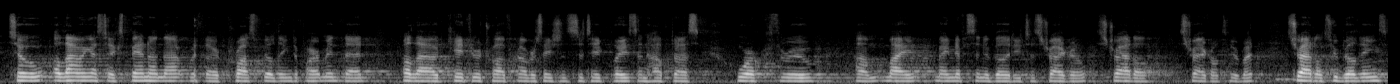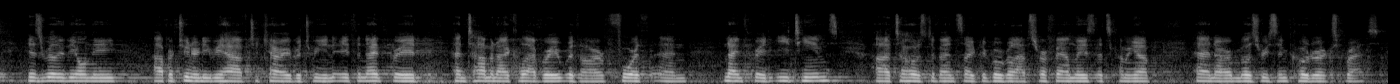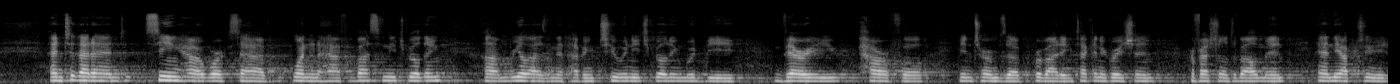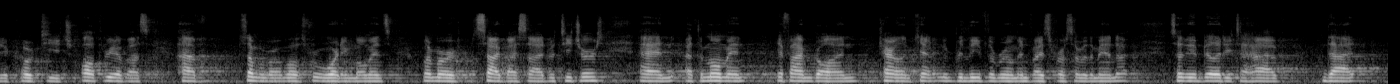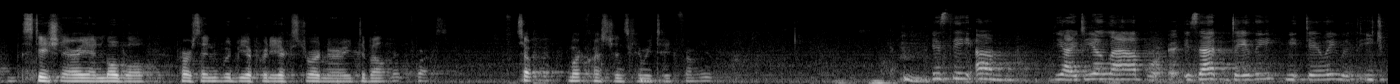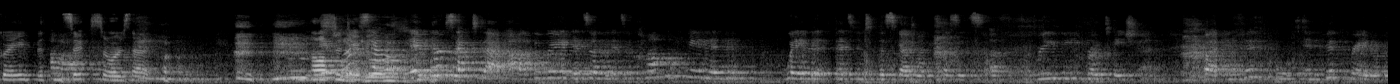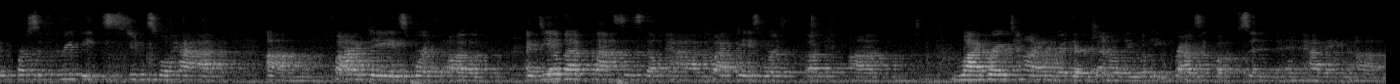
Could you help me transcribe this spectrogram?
So allowing us to expand on that with a cross-building department that allowed K through 12 conversations to take place and helped us work through um, my magnificent ability to straddle, straddle, straggle too, but straddle two buildings is really the only opportunity we have to carry between eighth and ninth grade. And Tom and I collaborate with our fourth and ninth grade E teams uh, to host events like the Google Apps for Families that's coming up and our most recent Coder Express. And to that end, seeing how it works to have one and a half of us in each building um, realizing that having two in each building would be very powerful in terms of providing tech integration, professional development, and the opportunity to co-teach. All three of us have some of our most rewarding moments when we're side by side with teachers. And at the moment, if I'm gone, Carolyn can't leave the room and vice versa with Amanda. So the ability to have that stationary and mobile person would be a pretty extraordinary development for us. So, what questions can we take from you? Is the, um, the Idea Lab, or is that daily, meet daily with each grade, fifth and sixth, or is that? How often do you? It works out, it works out to that. Uh, the way, it's a, it's a complicated way that it fits into the schedule because it's a three-week rotation. But in fifth, in fifth grade, over the course of three weeks, students will have um, five days worth of Idea Lab classes. They'll have five days worth of um, library time where they're generally looking, browsing books and, and having, um,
